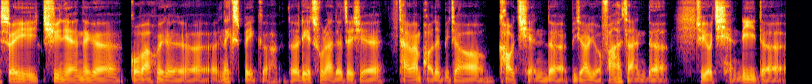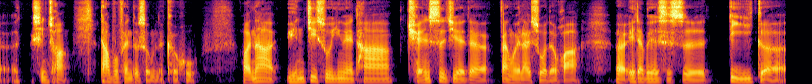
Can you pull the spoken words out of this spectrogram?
所以去年那个国发会的 Next Big 的列出来的这些台湾跑的比较靠前的、比较有发展的、具有潜力的新创，大部分都是我们的客户。啊，那云技术，因为它全世界的范围来说的话，呃，AWS 是第一个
